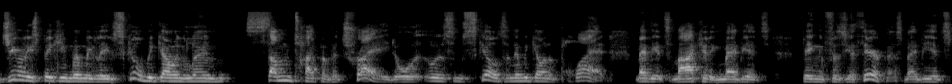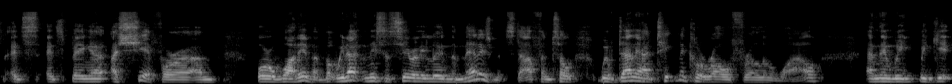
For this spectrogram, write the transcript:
generally speaking, when we leave school, we go and learn some type of a trade or, or some skills, and then we go and apply it. Maybe it's marketing, maybe it's being a physiotherapist, maybe it's it's it's being a, a chef or a, um, or whatever. But we don't necessarily learn the management stuff until we've done our technical role for a little while, and then we we get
